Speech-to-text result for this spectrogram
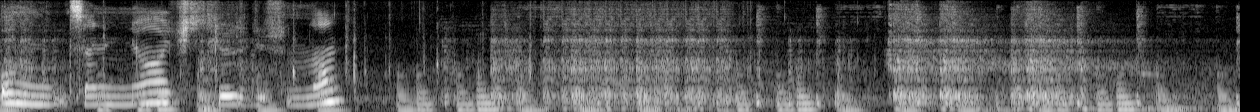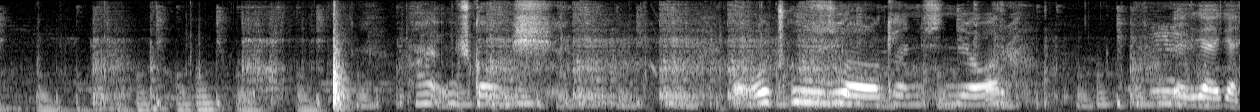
oğlum sen ne aç gözlüsün lan? Aç ya kendisinde var. Gel gel gel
